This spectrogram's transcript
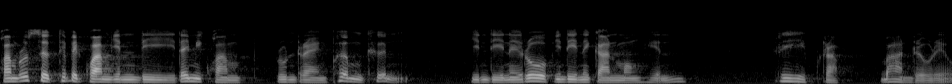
ความรู้สึกที่เป็นความยินดีได้มีความรุนแรงเพิ่มขึ้น ยินดีในรูปยินดีในการมองเห็น รีบกลับบ้านเร็ว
